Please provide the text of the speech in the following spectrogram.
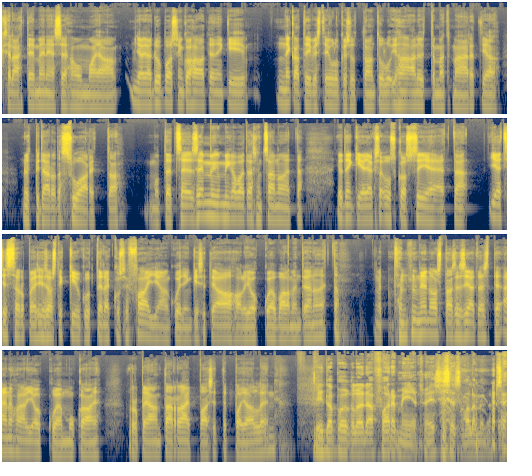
se lähtee menee se homma. Ja, ja, ja Dubosin kohdalla tietenkin negatiivista julkisuutta on tullut ihan älyttömät määrät ja nyt pitää ruveta suorittaa. Mutta se, se, mikä voitaisiin nyt sanoa, että jotenkin ei jaksa uskoa siihen, että Jetsissä rupeaa isosti kiukuttelemaan, kun se Faija on kuitenkin sitten AHL-joukkueen valmentajana, että, että ne nostaa se sieltä sitten NHL-joukkueen mukaan ja rupeaa antaa raippaa sitten pojalleen. Niin. Niitä poika löydään farmiin, että me ei sisässä valmennukseen.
